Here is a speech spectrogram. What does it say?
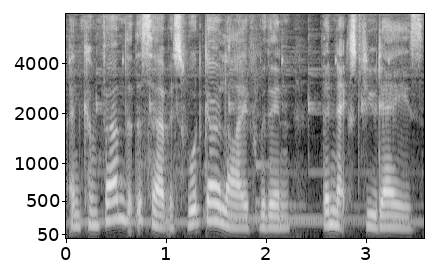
and confirmed that the service would go live within the next few days.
